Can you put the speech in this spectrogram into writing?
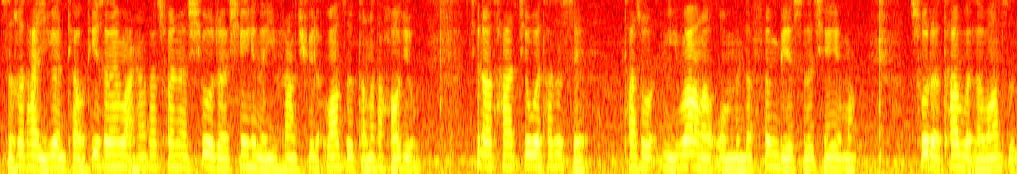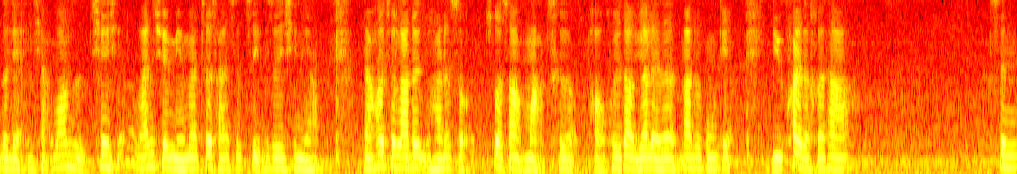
只和他一个人跳舞。第三天晚上，他穿着绣着星星的衣服上去了。王子等了他好久，见到他就问他是谁。他说：“你忘了我们的分别时的情景吗？”说着，他吻了王子的脸一下。王子清醒了，完全明白这才是自己的真新娘，然后就拉着女孩的手，坐上马车，跑回到原来的那座宫殿，愉快地和他真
